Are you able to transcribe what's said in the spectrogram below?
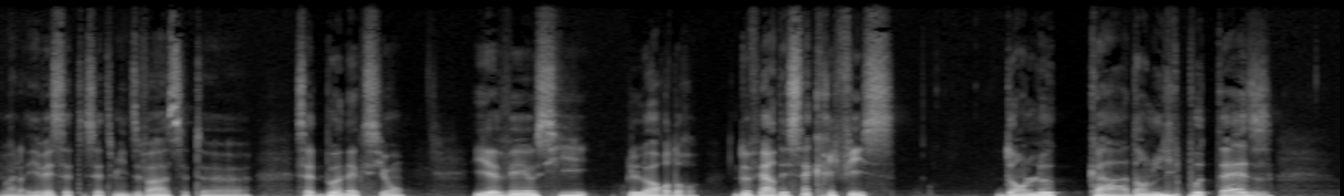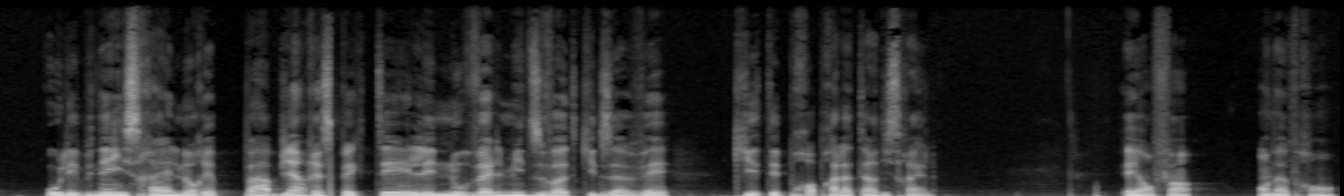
voilà, il y avait cette, cette mitzvah, cette, euh, cette bonne action. Il y avait aussi l'ordre de faire des sacrifices dans le cas, dans l'hypothèse où les Bnei Israël n'auraient pas bien respecté les nouvelles mitzvot qu'ils avaient qui étaient propres à la terre d'Israël. Et enfin, on apprend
